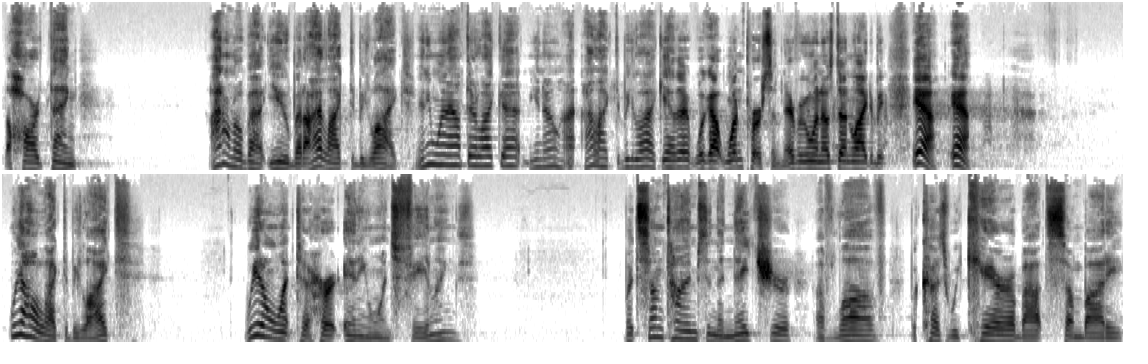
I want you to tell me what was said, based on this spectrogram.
the hard thing. I don't know about you, but I like to be liked. Anyone out there like that? You know, I, I like to be liked. Yeah, we got one person. Everyone else doesn't like to be. Yeah, yeah. We all like to be liked. We don't want to hurt anyone's feelings. But sometimes, in the nature of love, because we care about somebody,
